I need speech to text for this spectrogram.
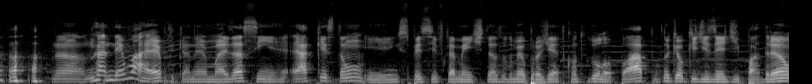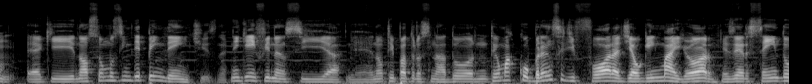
não, não é nem uma réplica né? Mas assim, é a questão, especificamente, tanto do meu projeto quanto do Lopapo, do que eu quis dizer de padrão, é que nós somos independentes, né? Ninguém financia, né? não tem patrocinador, não tem uma cobrança de fora de alguém maior exercendo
